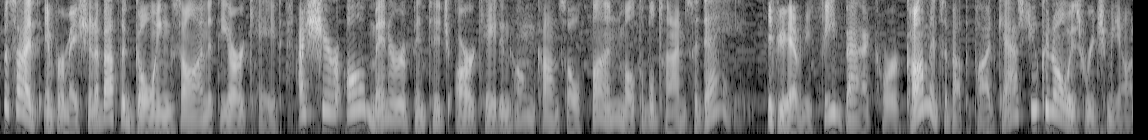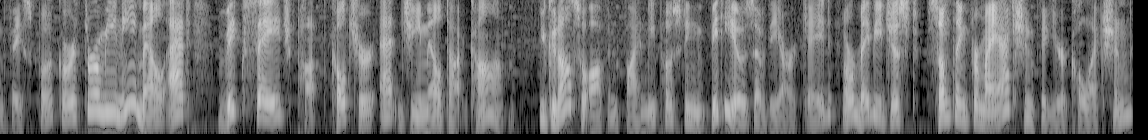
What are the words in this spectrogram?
Besides information about the goings on at the arcade, I share all manner of vintage arcade and home console fun multiple times a day. If you have any feedback or comments about the podcast, you can always reach me on Facebook or throw me an email at vicsagepopculture at gmail.com. You can also often find me posting videos of the arcade, or maybe just something for my action figure collection,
